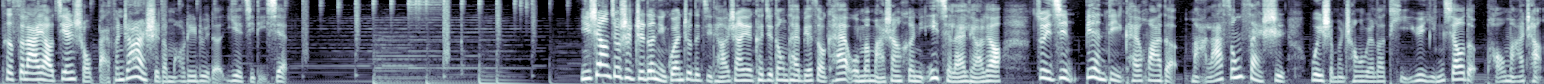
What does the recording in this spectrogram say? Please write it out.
特斯拉要坚守百分之二十的毛利率的业绩底线。以上就是值得你关注的几条商业科技动态，别走开，我们马上和你一起来聊聊最近遍地开花的马拉松赛事为什么成为了体育营销的跑马场。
